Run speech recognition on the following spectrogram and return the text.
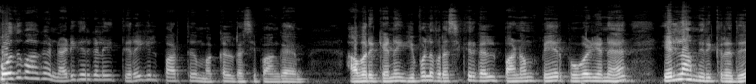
பொதுவாக நடிகர்களை திரையில் பார்த்து மக்கள் ரசிப்பாங்க. அவருக்கென இவ்வளவு ரசிகர்கள் பணம் பேர் புகழ் என எல்லாம் இருக்கிறது.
